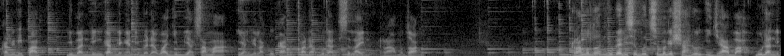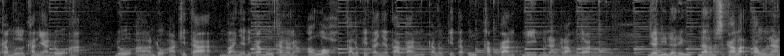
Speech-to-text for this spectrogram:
kali lipat dibandingkan dengan ibadah wajib yang sama yang dilakukan pada bulan selain Ramadan. Ramadan juga disebut sebagai syahrul ijabah, bulan dikabulkannya doa. Doa-doa kita banyak dikabulkan oleh Allah kalau kita nyatakan, kalau kita ungkapkan di bulan Ramadan. Jadi dari dalam skala tahunan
